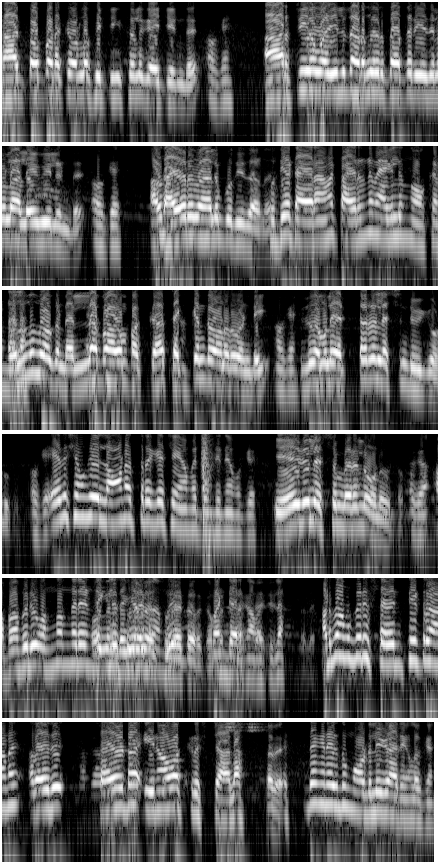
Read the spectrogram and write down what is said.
ഹാർഡ് ടോപ്പ് അടക്കമുള്ള ഫിറ്റിംഗ്സുകൾ കയറ്റിയിട്ടുണ്ട്. ആർ ടി ഒ വഴിയിൽ തടഞ്ഞു നിർത്താത്ത രീതിയിലുള്ള അലേവിയിലുണ്ട്. ഓക്കെ ടയർ നാലും പുതിയതാണ്. പുതിയ ടയറാണ്. ടയറിന്റെ മേഖല നോക്കണ്ട ഒന്നും നോക്കണ്ട. എല്ലാ ഭാഗം പക്ക സെക്കൻഡ് ഓണർ വണ്ടി. ഇത് നമ്മൾ എട്ടര ലക്ഷം രൂപയ്ക്ക് കൊടുക്കും. ഓക്കെ. ഏകദേശം നമുക്ക് ലോൺ എത്രയൊക്കെ ചെയ്യാൻ പറ്റും നമുക്ക്? ഏഴ് ലക്ഷം വരെ ലോൺ കിട്ടും. അപ്പൊ ഒരു ഒന്നൊന്നര ഉണ്ടെങ്കിൽ. വണ്ടി ഇറക്കാൻ പറ്റില്ല. അടുത്ത നമുക്കൊരു സെവൻ സീറ്റർ ആണ്. അതായത് ടയോട്ട ഇനോവ ക്രിസ്റ്റാല. ഇതെങ്ങനെയായിരുന്നു മോഡൽ കാര്യങ്ങളൊക്കെ?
